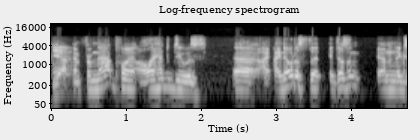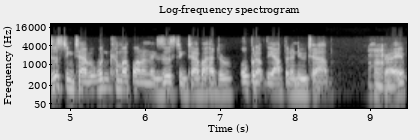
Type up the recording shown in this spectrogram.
Yeah. And from that point, all I had to do was uh, I, I, noticed that it doesn't on an existing tab, it wouldn't come up on an existing tab. I had to open up the app in a new tab. Mm-hmm. Right.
